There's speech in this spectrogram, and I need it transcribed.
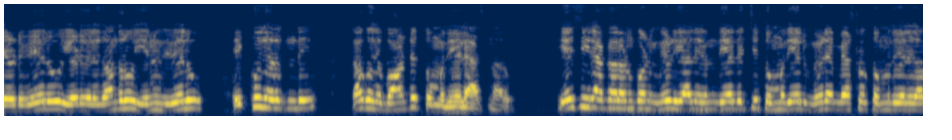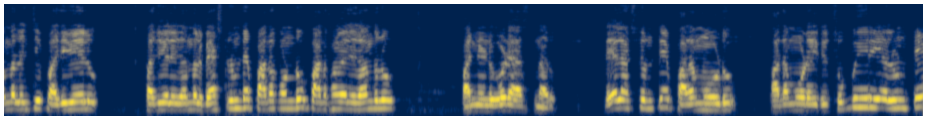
ఏడు వేలు ఏడు వేల ఐదు వందలు ఎనిమిది వేలు ఎక్కువ జరుగుతుంది కాకపోతే బాగుంటే తొమ్మిది వేలు వేస్తున్నారు. ఏసీ రకాలు అనుకోండి మీడియాలు ఎనిమిది వేలు ఇచ్చి తొమ్మిది వేలు మీడియం బెస్ట్లు తొమ్మిది వేల ఐదు వందల నుంచి పదివేలు పదివేల ఐదు వందలు బెస్ట్లు ఉంటే పదకొండు పదకొండు వేల ఐదు వందలు పన్నెండు కూడా వేస్తున్నారు. డేలక్స్ ఉంటే పదమూడు పదమూడు ఐదు సుపీరియల్ ఉంటే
